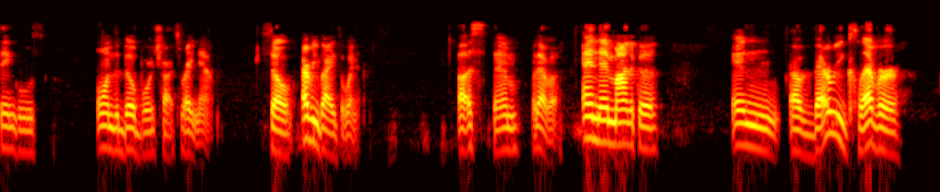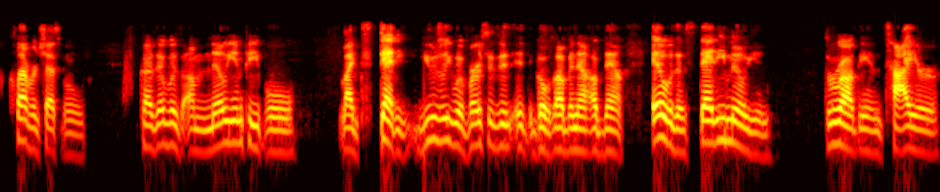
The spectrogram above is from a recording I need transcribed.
singles on the Billboard charts right now. So everybody's a winner. Us, them, whatever. And then Monica, in a very clever, clever chess move, because it was a million people, like steady. Usually with verses, it, it goes up and down, up down. It was a steady million throughout the entire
